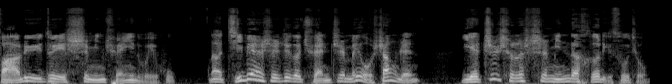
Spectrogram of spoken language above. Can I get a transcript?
法律对市民权益的维护，那即便是这个犬只没有伤人，也支持了市民的合理诉求。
